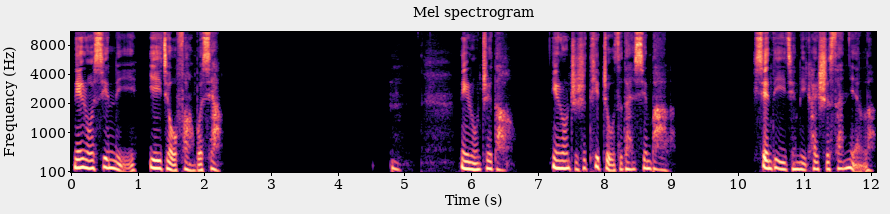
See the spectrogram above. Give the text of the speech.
宁荣心里依旧放不下。嗯，宁荣知道，宁荣只是替主子担心罢了。先帝已经离开十三年了。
